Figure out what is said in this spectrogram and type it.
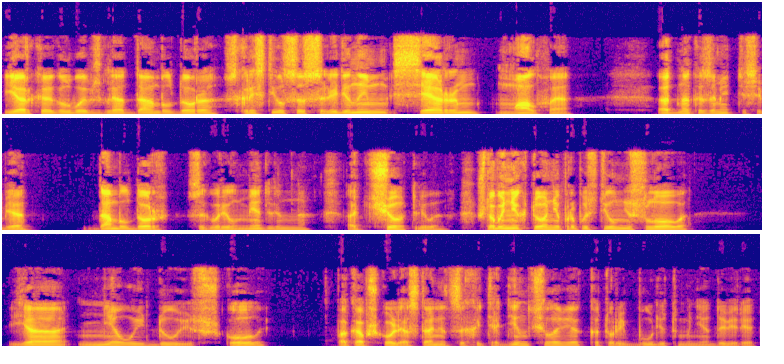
Ярко-голубой взгляд Дамблдора скрестился с ледяным серым Малфоя. Однако, заметьте себе, Дамблдор заговорил медленно, отчетливо, чтобы никто не пропустил ни слова — я не уйду из школы, пока в школе останется хоть один человек, который будет мне доверять.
